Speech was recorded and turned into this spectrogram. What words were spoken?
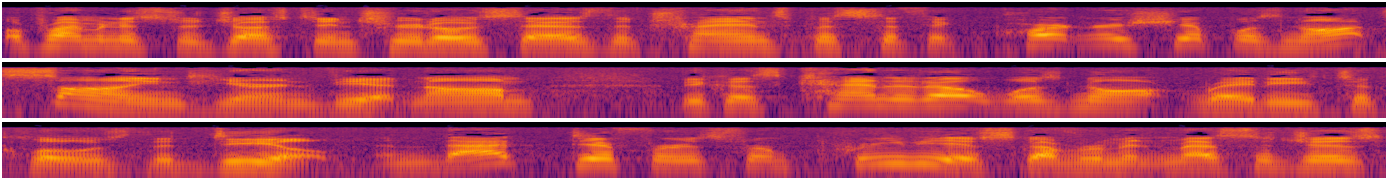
Well, Prime Minister Justin Trudeau says the Trans Pacific Partnership was not signed here in Vietnam because Canada was not ready to close the deal. And that differs from previous government messages,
